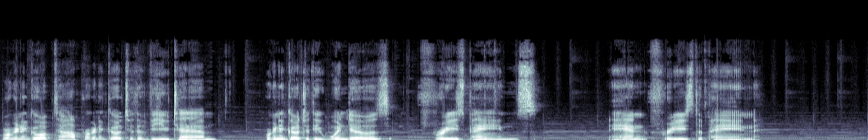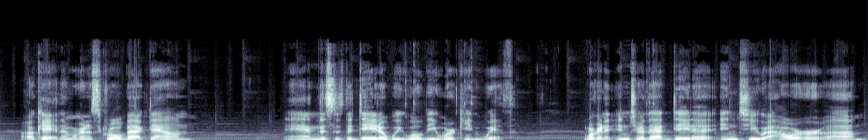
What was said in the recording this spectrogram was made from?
we're gonna go up top. We're gonna go to the view tab. We're gonna go to the Windows freeze panes and freeze the pane. Okay, then we're going to scroll back down and this is the data we will be working with. We're going to enter that data into our um,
